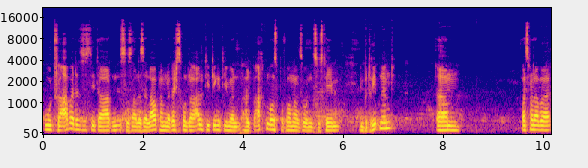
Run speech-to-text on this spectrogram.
gut verarbeitet ist die Daten, ist das alles erlaubt, haben eine Rechtsgrundlage, alle die Dinge, die man halt beachten muss, bevor man so ein System in Betrieb nimmt. Ähm, was man aber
